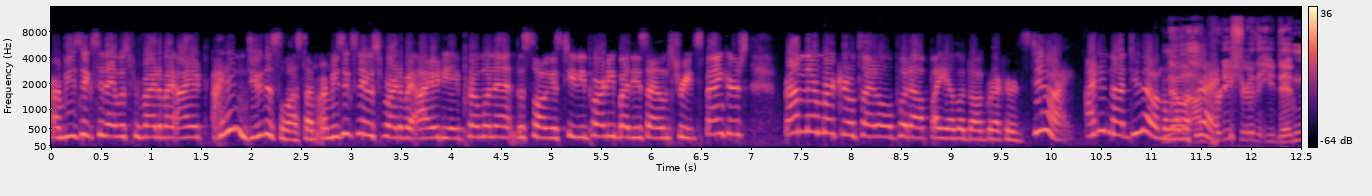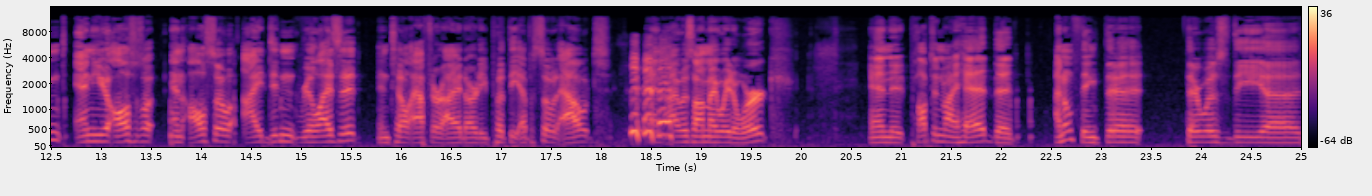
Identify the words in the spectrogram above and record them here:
Our music today was provided by I. I didn't do this the last time. Our music today was provided by IODA Promonet. The song is TV Party by the Asylum Street Spankers from their Mercurial title put out by Yellow Dog Records. Did I? I did not do that on the No, one with I'm pretty sure that you didn't, and you also, and also, I didn't realize it until after I had already put the episode out, and I was on my way to work, and it popped in my head that I don't think that there was the uh,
